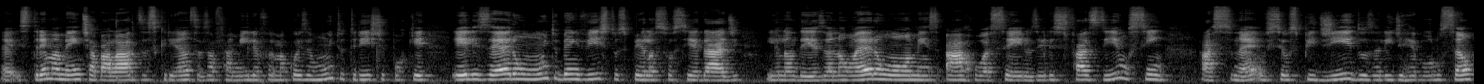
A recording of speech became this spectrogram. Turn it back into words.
é, extremamente abalados as crianças, a família foi uma coisa muito triste porque eles eram muito bem vistos pela sociedade irlandesa, não eram homens arruaceiros, eles faziam sim as, né, os seus pedidos ali de revolução,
